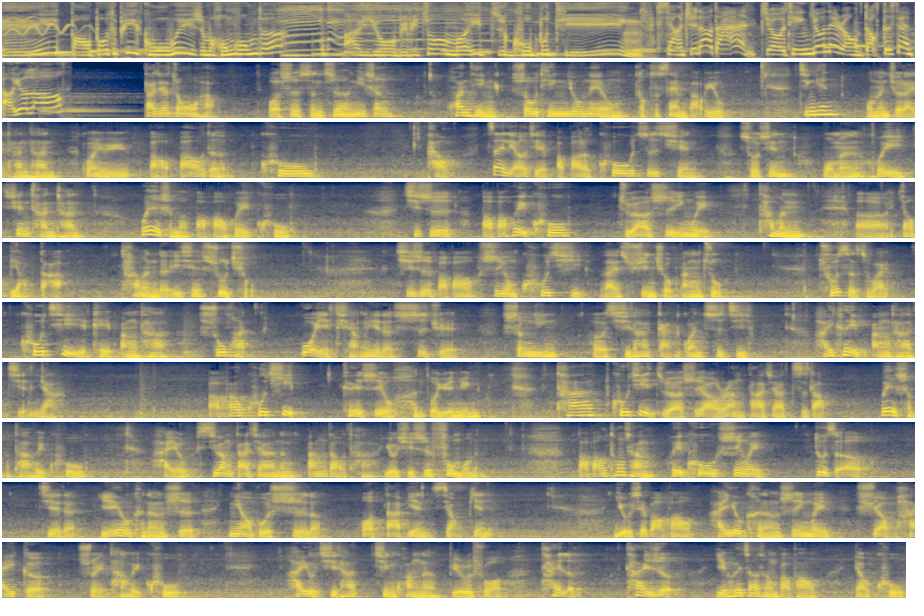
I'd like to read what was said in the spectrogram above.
诶，宝宝的屁股为什么红红的？哎呦，baby 怎么一直哭不停？想知道答案就听优内容 Doctor Sam 保佑喽！大家中午好，我是沈志恒医生，欢迎收听优内容 Doctor Sam 保佑。今天我们就来谈谈关于宝宝的哭。好，在了解宝宝的哭之前，首先我们会先谈谈为什么宝宝会哭。其实宝宝会哭，主要是因为他们呃要表达他们的一些诉求。其实宝宝是用哭泣来寻求帮助。除此之外，哭泣也可以帮他舒缓过于强烈的视觉、声音和其他感官刺激，还可以帮他减压。宝宝哭泣可以是有很多原因，他哭泣主要是要让大家知道为什么他会哭，还有希望大家能帮到他，尤其是父母们。宝宝通常会哭是因为肚子饿，接着也有可能是尿不湿了或大便小便。有些宝宝还有可能是因为需要拍嗝，所以他会哭。还有其他情况呢，比如说太冷、太热也会造成宝宝要哭。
